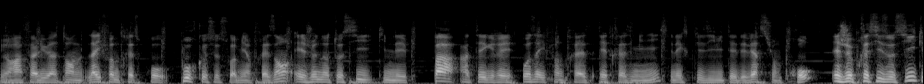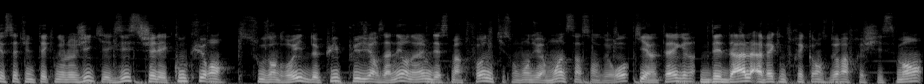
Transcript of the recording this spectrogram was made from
Il aura fallu attendre l'iPhone 13 Pro pour que ce soit bien présent. Et je note aussi qu'il n'est pas intégré aux iPhone 13 et 13 mini. C'est l'exclusivité des versions Pro. Et je précise aussi que c'est une technologie qui existe chez les concurrents sous Android depuis plusieurs années. On a même des smartphones qui sont vendus à moins de 500 euros qui intègrent des dalles avec une fréquence de rafraîchissement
